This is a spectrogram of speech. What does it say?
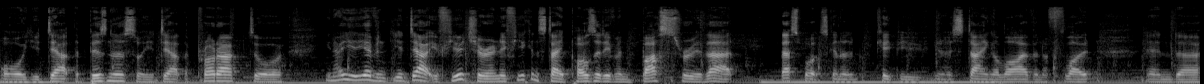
or you doubt the business, or you doubt the product, or you know you even you doubt your future. And if you can stay positive and bust through that, that's what's going to keep you you know staying alive and afloat. And uh,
